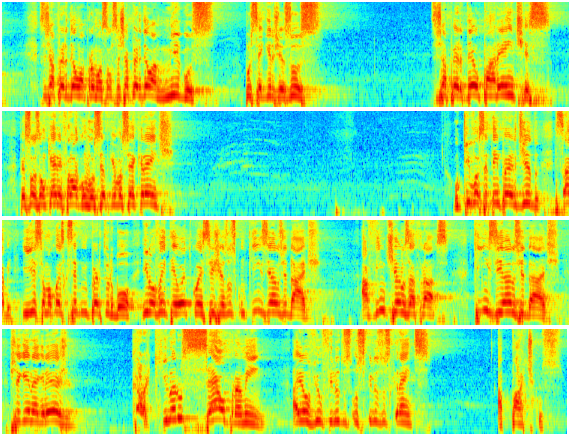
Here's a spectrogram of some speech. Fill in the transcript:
Você já perdeu uma promoção? Você já perdeu amigos por seguir Jesus? Você já perdeu parentes? Pessoas não querem falar com você porque você é crente. O que você tem perdido, sabe? E isso é uma coisa que sempre me perturbou. Em 98 conheci Jesus com 15 anos de idade. Há 20 anos atrás. 15 anos de idade. Cheguei na igreja, cara, aquilo era o céu para mim. Aí eu vi filho dos, os filhos dos crentes, apáticos.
